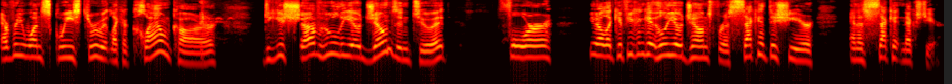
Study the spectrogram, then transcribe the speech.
everyone squeezed through it like a clown car. Do you shove Julio Jones into it for, you know, like if you can get Julio Jones for a second this year and a second next year,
